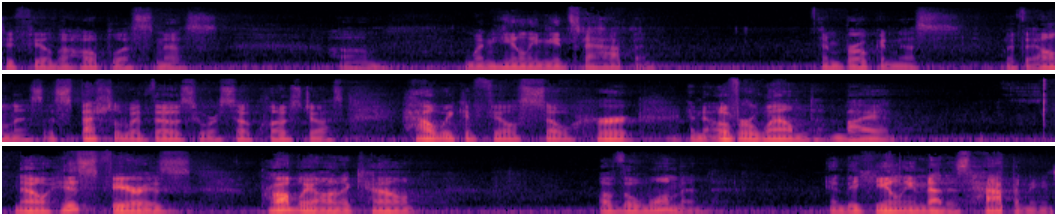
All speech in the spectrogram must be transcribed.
to feel the hopelessness um, when healing needs to happen, and brokenness with illness, especially with those who are so close to us, how we can feel so hurt and overwhelmed by it. Now, his fear is probably on account of the woman and the healing that is happening.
